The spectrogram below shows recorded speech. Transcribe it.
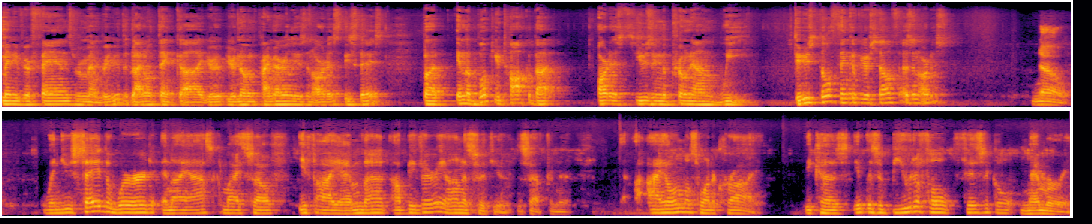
many of your fans remember you. I don't think uh, you're you're known primarily as an artist these days, but in the book you talk about artists using the pronoun we. Do you still think of yourself as an artist? No. When you say the word and I ask myself if I am that, I'll be very honest with you this afternoon. I almost want to cry because it was a beautiful physical memory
